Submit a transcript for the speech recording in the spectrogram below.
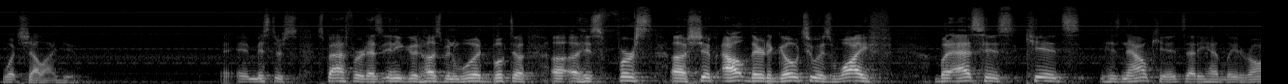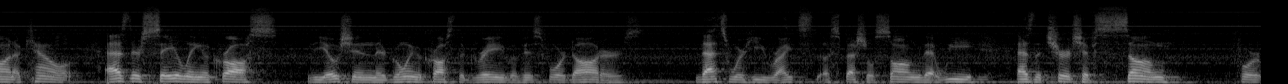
what shall I do? And Mr. Spafford, as any good husband would, booked a, his first uh, ship out there to go to his wife. But as his kids, his now kids that he had later on, account, as they're sailing across the ocean, they're going across the grave of his four daughters. That's where he writes a special song that we, as the church, have sung for,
